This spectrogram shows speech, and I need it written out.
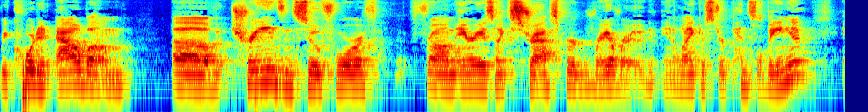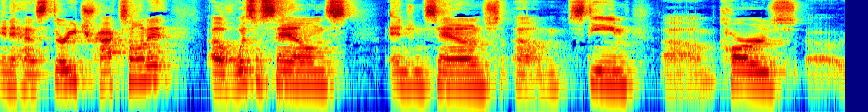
recorded album of trains and so forth from areas like Strasburg Railroad in Lancaster, Pennsylvania, and it has 30 tracks on it of whistle sounds engine sounds, um, steam, um, cars uh,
